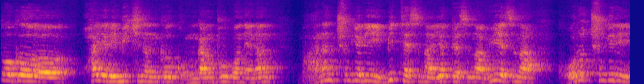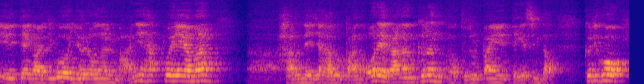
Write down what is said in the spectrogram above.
또 그 화열이 미치는 그 공간 부분에는 많은 추결이 밑에 쓰나 옆에 쓰나 위에 쓰나 고루 추결이 돼가지고 열원을 많이 확보해야만 어, 하루 내지 하루 반 오래 가는 그런 어, 구들방이 되겠습니다. 그리고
